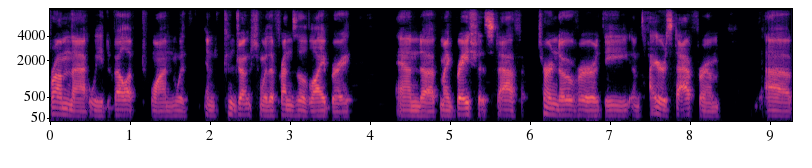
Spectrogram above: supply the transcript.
from that, we developed one with in conjunction with the Friends of the Library, and uh, my gracious staff turned over the entire staff room uh,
